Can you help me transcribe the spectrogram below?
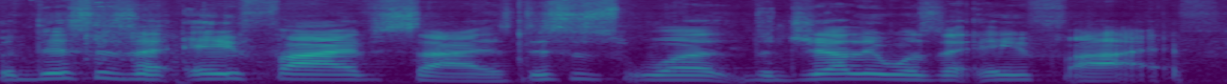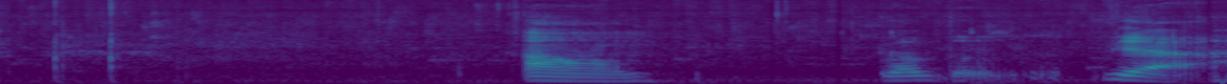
But this is an A5 size. This is what, the jelly was an A5. Um, love those, yeah.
